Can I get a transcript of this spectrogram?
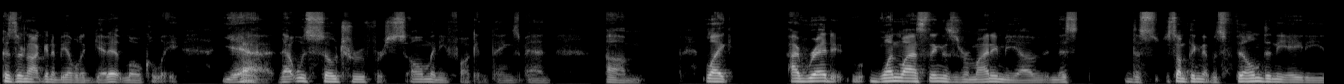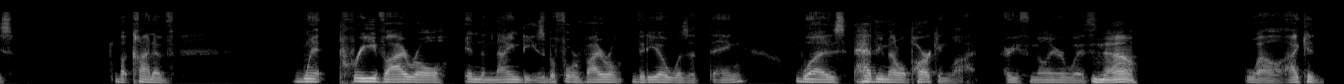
because they're not gonna be able to get it locally. Yeah, that was so true for so many fucking things, man. Um, like I read one last thing this is reminding me of, and this this something that was filmed in the 80s, but kind of went pre-viral in the 90s before viral video was a thing, was heavy metal parking lot. Are you familiar with no well, I could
